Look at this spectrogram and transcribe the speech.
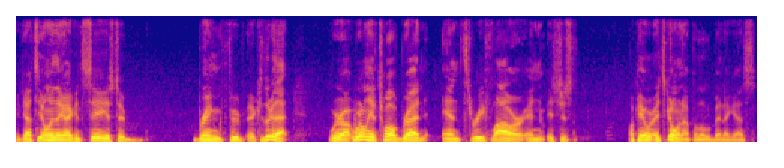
Like that's the only thing I can see is to bring food. Because look at that, we're uh, we only have twelve bread and three flour, and it's just Okay, it's going up a little bit, I guess.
